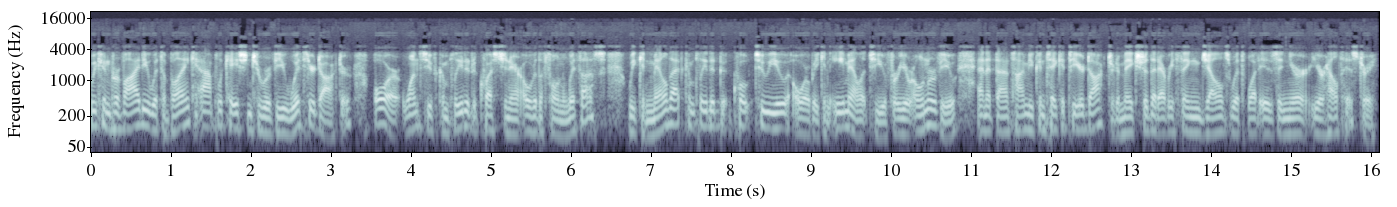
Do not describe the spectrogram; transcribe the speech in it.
We can provide you with a blank application to review with your doctor, or once you've completed a questionnaire over the phone with us, we can mail that completed quote to you, or we can email it to you for your own review, and at that time you can take it to your doctor to make sure that everything gels with what is in your, your health history.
